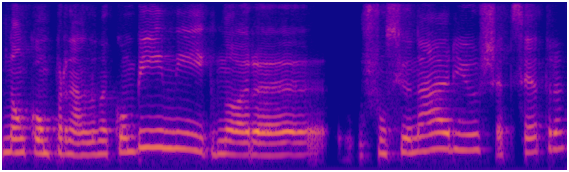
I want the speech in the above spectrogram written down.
não compra nada na combini, ignora os funcionários, etc.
